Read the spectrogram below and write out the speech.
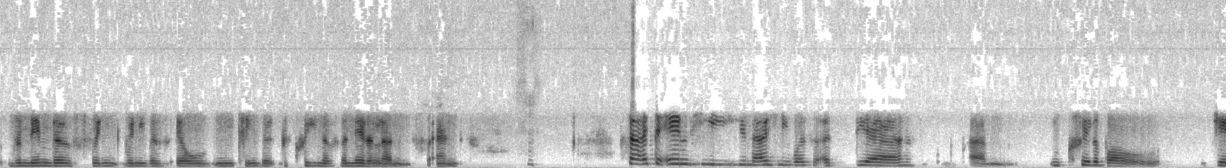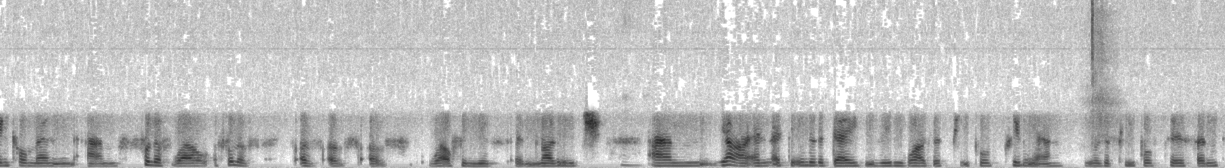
remembers when when he was ill meeting the, the Queen of the Netherlands, and so at the end, he you know he was a dear, um, incredible gentleman, um, full of well, full of of of, of wealth in his uh, knowledge. Um, yeah, and at the end of the day, he really was a people's premier. He was a people's person.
